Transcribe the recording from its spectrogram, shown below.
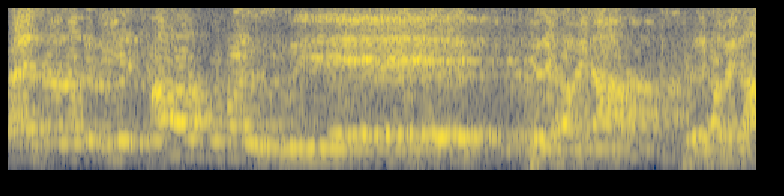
আলাইহি ওয়াসাল্লাম নিজের কান মুবারক তুলে দিলেন। জোরে হবে না জোরে হবে না।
